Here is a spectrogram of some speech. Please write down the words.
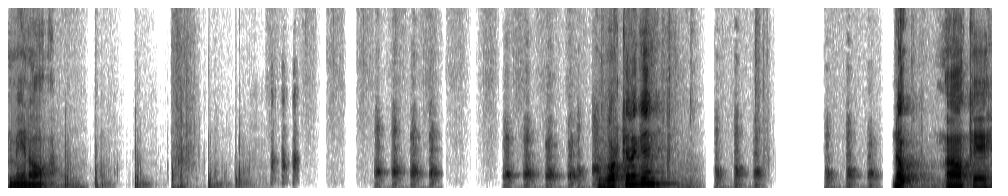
may not. Working again? Nope. Okay.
